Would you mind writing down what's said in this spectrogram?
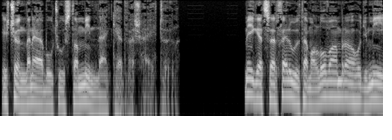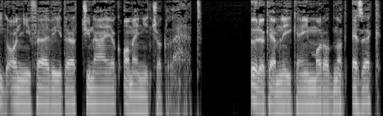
és csöndben elbúcsúztam minden kedves helytől. Még egyszer felültem a lovamra, hogy még annyi felvételt csináljak, amennyit csak lehet. Örök emlékeim maradnak ezek,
